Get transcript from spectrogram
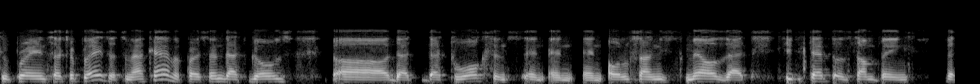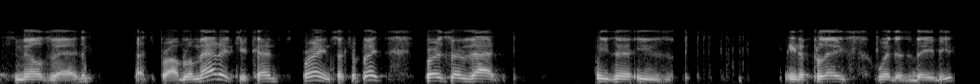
to pray in such a place. It's makev, a person that goes, uh, that that walks and, and and and all of a sudden smells that he stepped on something that smells bad. That's problematic. You can't pray in such a place. Person that is a, is in a place where there's babies,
